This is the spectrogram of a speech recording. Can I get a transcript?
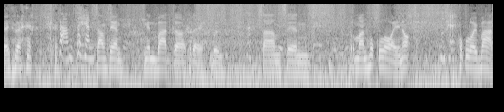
ได้เท่าไหร่สามแสนสามแสนเงินบาทก็เท่าไหร่เบิ่งสามแสนประมาณหกร้อยเนาะหกร้อยบาท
